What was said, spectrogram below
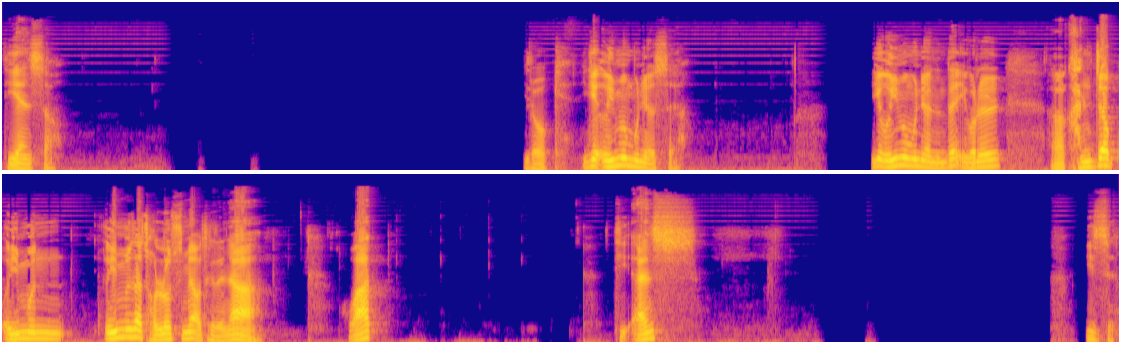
the answer? 이렇게 이게 의문문이었어요. 이게 의문문이었는데 이거를 어, 간접 의문 의문사 절로 쓰면 어떻게 되냐? What the answer is.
